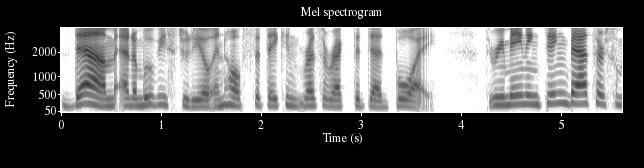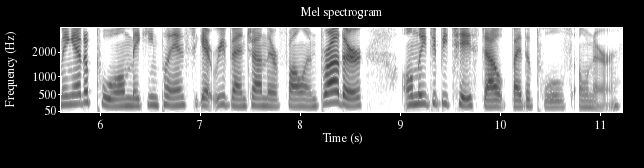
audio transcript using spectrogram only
them at a movie studio in hopes that they can resurrect the dead boy. The remaining dingbats are swimming at a pool, making plans to get revenge on their fallen brother, only to be chased out by the pool's owner.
